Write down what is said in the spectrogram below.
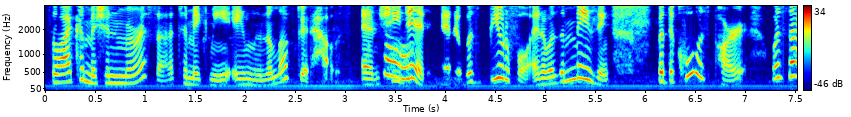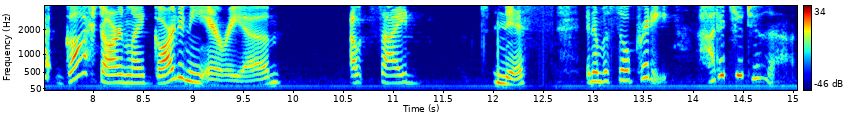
so I commissioned Marissa to make me a Luna Lovegood house, and she Aw. did, and it was beautiful and it was amazing. But the coolest part was that gosh darn like gardeny area outsideness, and it was so pretty. How did you do that?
